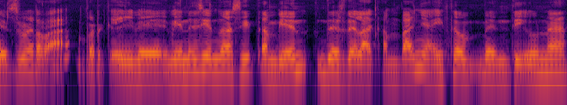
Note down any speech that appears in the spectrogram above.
es verdad, porque viene siendo así también desde la campaña. Hizo 21 eh,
